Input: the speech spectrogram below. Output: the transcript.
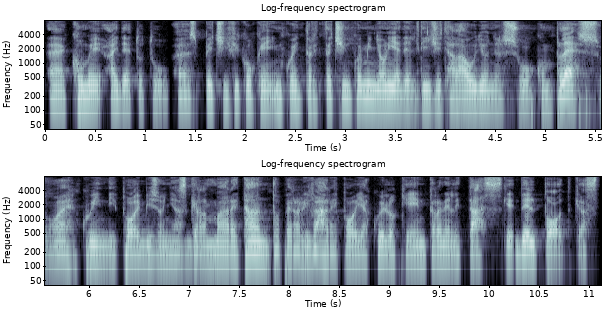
eh, come hai detto tu, eh, specifico che in quei 35 milioni è del digital audio nel suo complesso, eh? quindi poi bisogna sgrammare tanto per arrivare poi a quello che entra nelle tasche del podcast.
